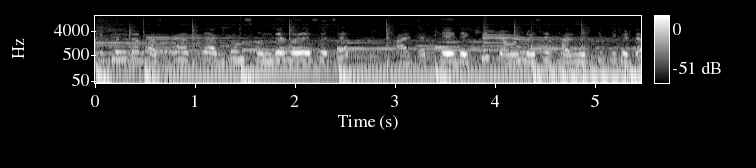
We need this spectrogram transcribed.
পিঠেগুলো ভাজতে ভাজতে একদম সন্ধে হয়ে এসেছে। আর এটা খেয়ে দেখি কেমন হয়েছে ঝাল মিষ্টি পিঠেটা।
